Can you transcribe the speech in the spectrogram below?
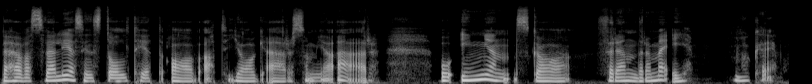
behöva svälja sin stolthet av att jag är som jag är. Och ingen ska förändra mig. Okej. Okay.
